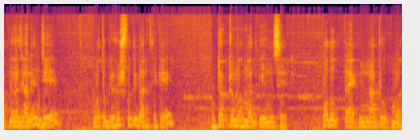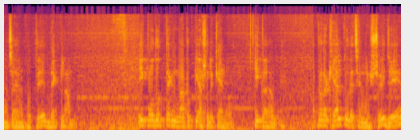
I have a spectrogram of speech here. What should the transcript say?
আপনারা জানেন যে গত বৃহস্পতিবার থেকে ডক্টর মোহাম্মদ ইউনুসের পদত্যাগ নাটক মঞ্চায়ন হতে দেখলাম। এই পদত্যাগ নাটকটি আসলে কেন? কি কারণে? আপনারা খেয়াল করেছেন নিশ্চয়ই যে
